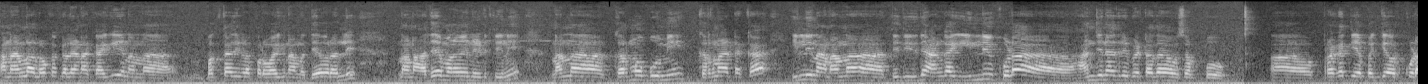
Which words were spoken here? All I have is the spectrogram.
ನಾನೆಲ್ಲ ಲೋಕ ಕಲ್ಯಾಣಕ್ಕಾಗಿ ನನ್ನ ಭಕ್ತಾದಿಗಳ ಪರವಾಗಿ ನನ್ನ ದೇವರಲ್ಲಿ ನಾನು ಅದೇ ಮನವಿ ನೀಡ್ತೀನಿ. ನನ್ನ ಕರ್ಮಭೂಮಿ ಕರ್ನಾಟಕ, ಇಲ್ಲಿ ನಾನು ಅನ್ನ ತಿದ್ದಿದ್ದೀನಿ ಹಂಗಾಗಿ ಇಲ್ಲಿಯೂ ಕೂಡ ಅಂಜನಾದ್ರಿ ಬೆಟ್ಟದ ಸ್ವಲ್ಪ ಪ್ರಗತಿಯ ಬಗ್ಗೆ ಅವರು ಕೂಡ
